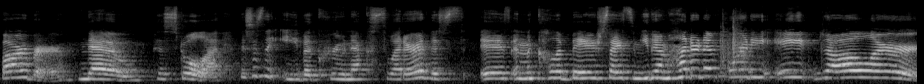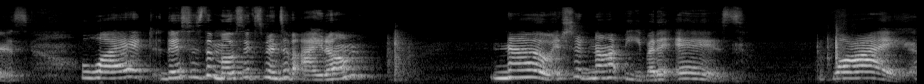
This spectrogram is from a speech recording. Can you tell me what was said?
Barbour. No, Pistola. This is the Eva crew neck sweater. This is in the color beige size medium, $148. What? This is the most expensive item? No, it should not be, but it is. Why?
